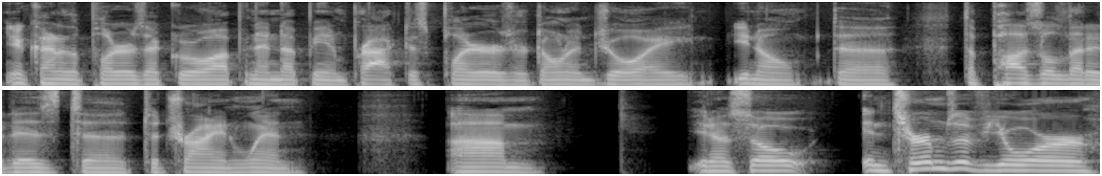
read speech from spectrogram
you know, kind of the players that grow up and end up being practice players or don't enjoy, you know, the the puzzle that it is to to try and win. Um, you know, so in terms of your,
